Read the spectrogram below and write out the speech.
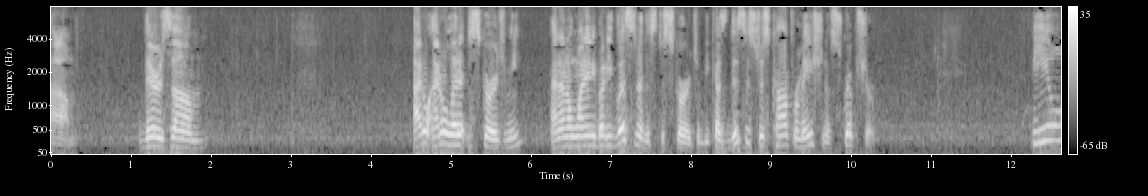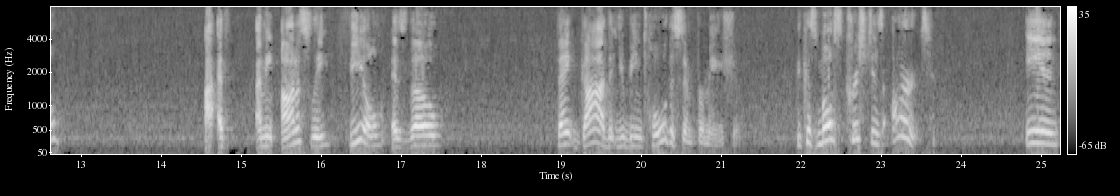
um, there's um, I don't I don't let it discourage me, and I don't want anybody to listen to this discourage them because this is just confirmation of Scripture. Feel, I I mean honestly, feel as though. Thank God that you're being told this information, because most Christians aren't. And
